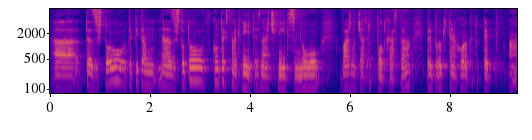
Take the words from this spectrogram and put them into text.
А, та, защо те питам? А, защото в контекста на книгите, знаеш, че книгите са много важна част от подкаста. Препоръките на хора като теб а,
